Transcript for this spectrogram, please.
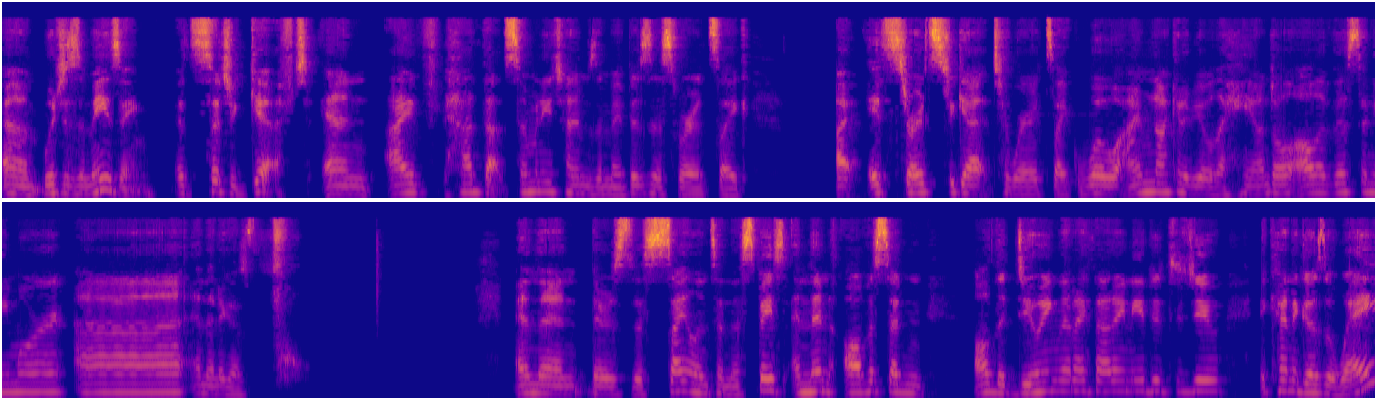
um, which is amazing. It's such a gift. And I've had that so many times in my business where it's like, it starts to get to where it's like, whoa, I'm not going to be able to handle all of this anymore. Uh, and then it goes, Phew. and then there's this silence in the space. And then all of a sudden, all the doing that I thought I needed to do, it kind of goes away.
